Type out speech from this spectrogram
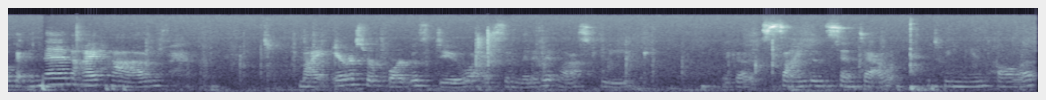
okay, and then I have, my ARIS report was due, I submitted it last week. We got it signed and sent out between me and Paula.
